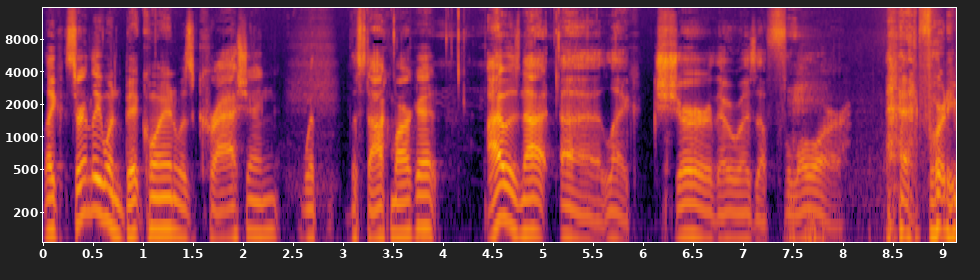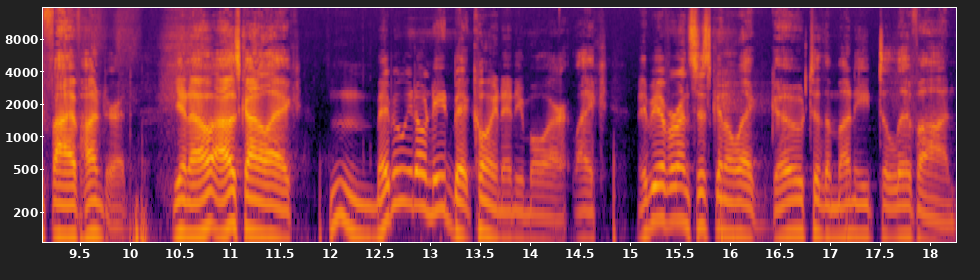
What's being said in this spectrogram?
like certainly when Bitcoin was crashing with the stock market, I was not uh like sure there was a floor at 4500 you know i was kind of like hmm maybe we don't need bitcoin anymore like maybe everyone's just gonna like go to the money to live on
